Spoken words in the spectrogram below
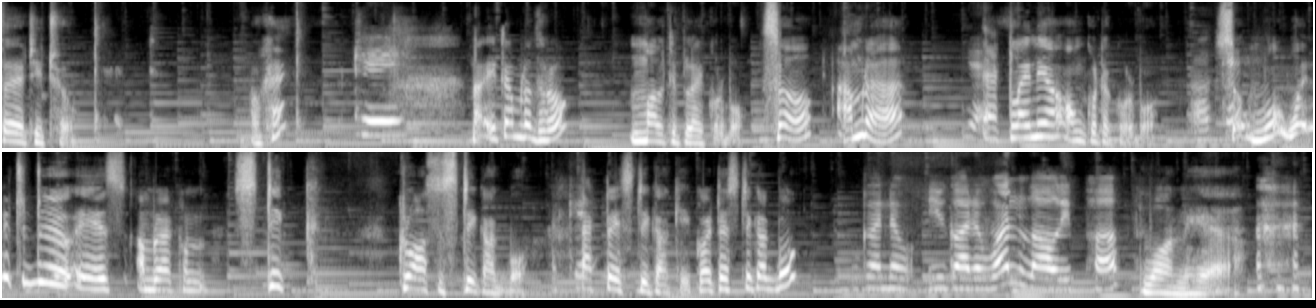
32 okay okay এটা আমরা ধরো মাল্টিপ্লাই করব। সো আমরা এক লাইনে অঙ্কটা করব। সো ওয়াই আমরা এখন স্টিক ক্রস স্টিক আঁকব। একটা স্টিক আঁকি। কয়টা স্টিক আঁকব?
